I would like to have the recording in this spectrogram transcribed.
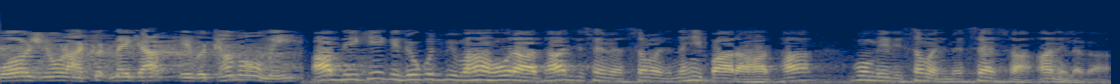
Was, you know, out, आप देखिए कि जो कुछ भी वहाँ हो रहा था जिसे मैं समझ नहीं पा रहा था वो मेरी समझ में सहसा आने लगा।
